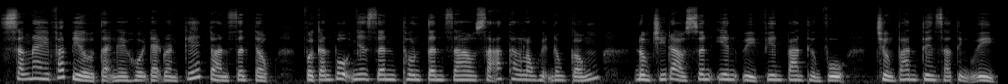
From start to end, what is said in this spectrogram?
Sáng nay phát biểu tại Ngày hội Đại đoàn kết toàn dân tộc với cán bộ nhân dân thôn Tân Giao, xã Thăng Long, huyện Đông Cống, đồng chí Đào Xuân Yên, Ủy viên Ban Thường vụ, trưởng Ban tuyên giáo tỉnh ủy,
